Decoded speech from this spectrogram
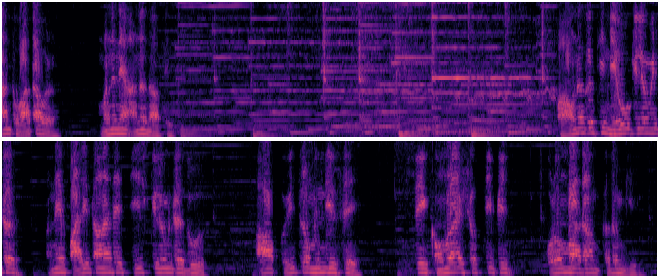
શાંત વાતાવરણ મનને આનંદ આપે છે ભાવનગરથી નેવું કિલોમીટર અને પાલિતાણાથી ત્રીસ કિલોમીટર દૂર આ પવિત્ર મંદિર છે શ્રી કમળાય શક્તિપીઠ કોળંબા ધામ કદમગીરી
